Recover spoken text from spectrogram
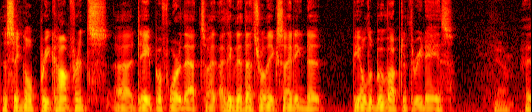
the single pre conference uh, day before that. So I, I, think that that's really exciting to be able to move up to three days. Yeah,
